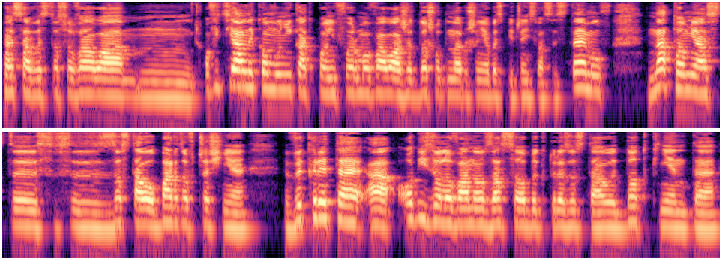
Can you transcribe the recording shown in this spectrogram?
PESA wystosowała mm, oficjalny komunikat, poinformowała, że doszło do naruszenia bezpieczeństwa systemów, natomiast zostało bardzo wcześnie wykryte, a odizolowano zasoby, które zostały dotknięte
